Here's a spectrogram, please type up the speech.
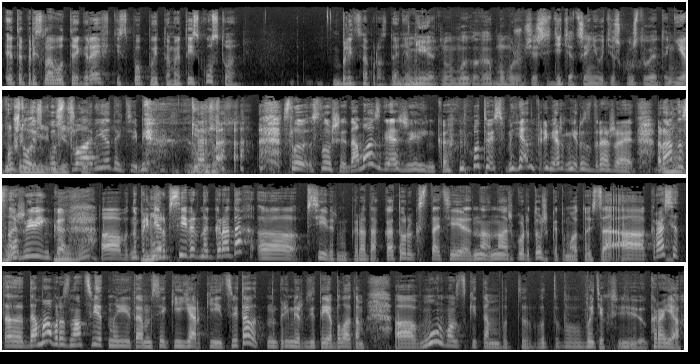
это пресловутое граффити с попытом, это искусство? Блиц-опрос, да? Нет? Нет, ну мы, как мы можем сейчас сидеть, оценивать искусство, это нет. Ну это что, не- не искусствоведы тебе? Слу- Слушай, на мой взгляд, живенько. Ну, то есть меня, например, не раздражает. Радостно, вот, живенько. ну. А, Например, Ну. в северных городах, э, в северных городах, которые, кстати, на- наш город тоже к этому относится, а, красят э, дома в разноцветные, там, всякие яркие цвета. Вот, например, где-то я была там а, в Мурманске, там, вот, вот в этих э, краях,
